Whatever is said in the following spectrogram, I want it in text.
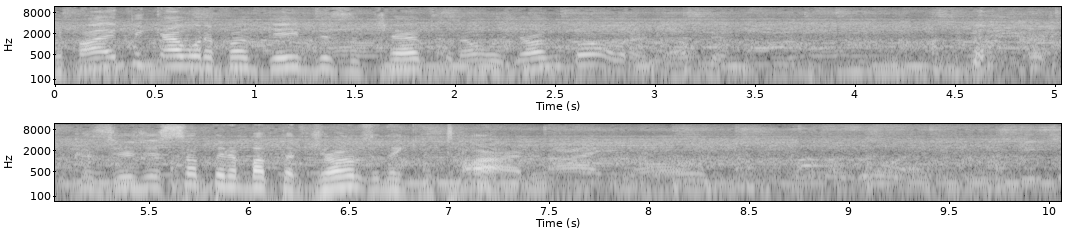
If I think I would have gave this a chance when I was young, bro, I would have loved it. Because there's just something about the drums and the guitar. Like, bro. These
